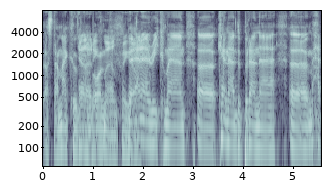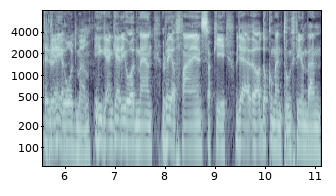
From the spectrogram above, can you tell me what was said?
aztán Michael Ellen Rickman, Ellen Rickman, uh, Kenneth Branagh, uh, hát Gary Ray, Oldman. Igen, Gary Oldman, Ralph Fiennes, aki ugye a dokumentumfilmben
